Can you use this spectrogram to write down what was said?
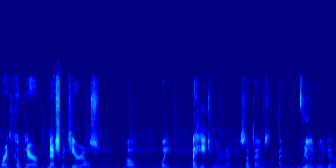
where I can compare mesh materials. Oh, wait. I hate you, internet. Sometimes I really, really do.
